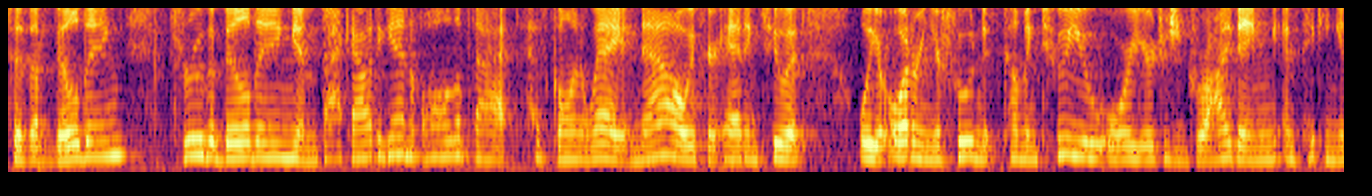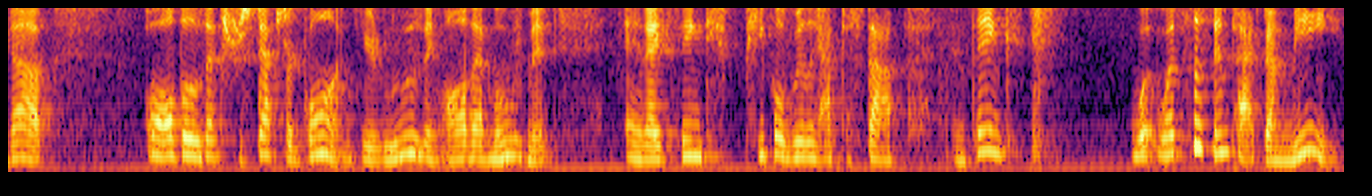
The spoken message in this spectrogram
to the building, through the building, and back out again. All of that has gone away. And now, if you're adding to it, well, you're ordering your food and it's coming to you, or you're just driving and picking it up, all those extra steps are gone. You're losing all that movement. And I think people really have to stop and think what, what's this impact on me?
